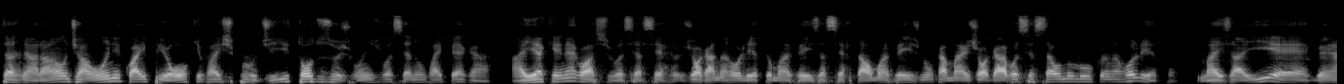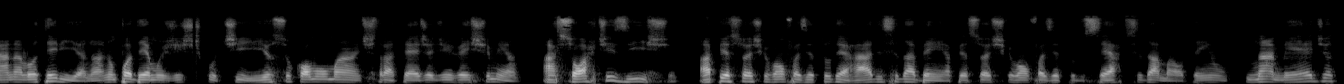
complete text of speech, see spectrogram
turnaround, a única IPO que vai explodir e todos os ruins você não vai pegar. Aí é aquele negócio, você jogar na roleta uma vez, acertar uma vez, nunca mais jogar, você saiu no lucro na roleta. Mas aí é ganhar na loteria. Nós não podemos discutir isso como uma estratégia de investimento. A sorte existe. Há pessoas que vão fazer tudo errado e se dá bem. Há pessoas que vão fazer tudo certo e se dá mal. Tem um, na média,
